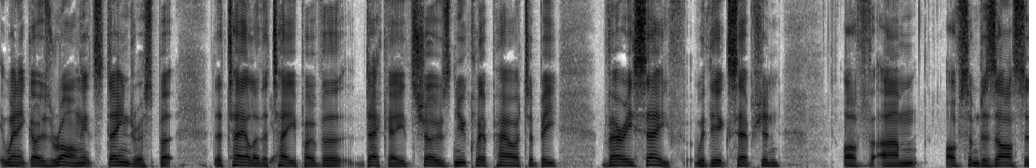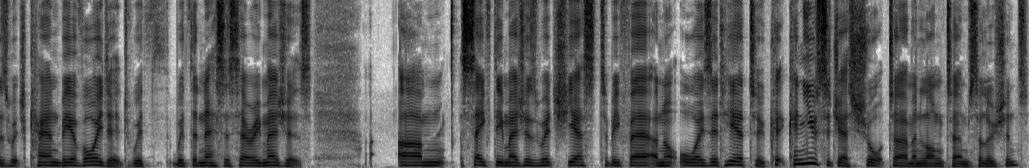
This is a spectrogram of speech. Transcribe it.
when it goes wrong, it's dangerous, but the tail of the yeah. tape over decades shows nuclear power to be very safe, with the exception of um, of some disasters which can be avoided with, with the necessary measures um, safety measures, which, yes, to be fair, are not always adhered to. C- can you suggest short term and long term solutions?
